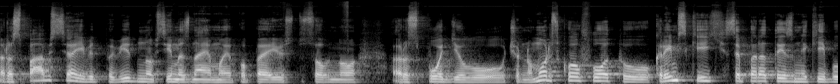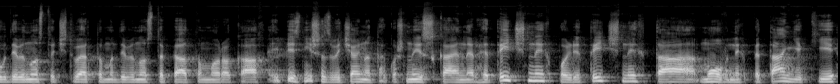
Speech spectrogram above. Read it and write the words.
Розпався, і відповідно всі ми знаємо епопею стосовно розподілу Чорноморського флоту, кримський сепаратизм, який був в 94-95 роках, і пізніше, звичайно, також низка енергетичних, політичних та мовних питань, які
